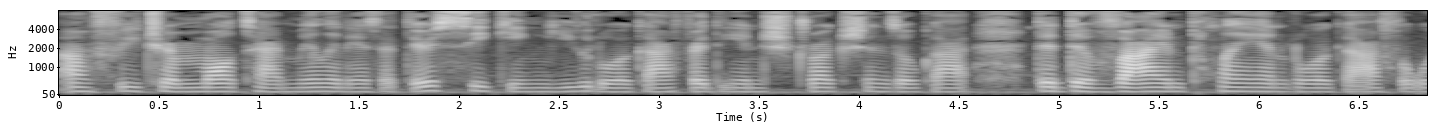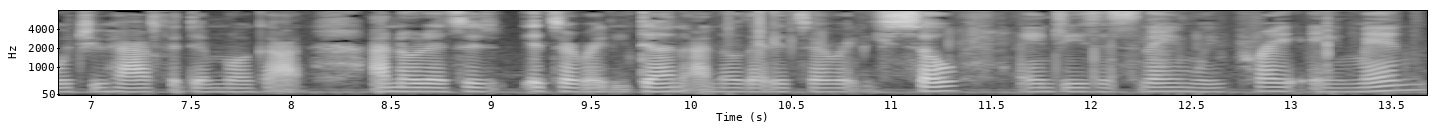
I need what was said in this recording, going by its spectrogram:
um, future multimillionaires, that they're seeking you, Lord God, for the instructions, oh God, the divine plan, Lord God, for what you have for them, Lord God. I know that it's, already done. I know that it's already so. In Jesus' name we pray. Amen.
